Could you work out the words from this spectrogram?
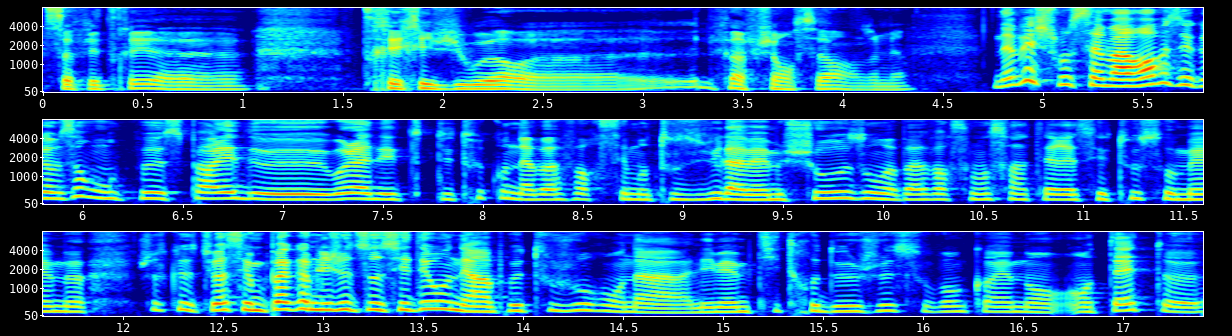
Ça fait très, euh, très reviewer, euh, influenceur, hein, j'aime bien. Non, mais je trouve ça marrant parce que comme ça, on peut se parler de voilà des, des trucs qu'on n'a pas forcément tous vu la même chose, on va pas forcément s'intéresser tous aux mêmes choses que tu vois. C'est pas comme les jeux de société, où on est un peu toujours, on a les mêmes titres de jeux souvent quand même en, en tête. euh,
